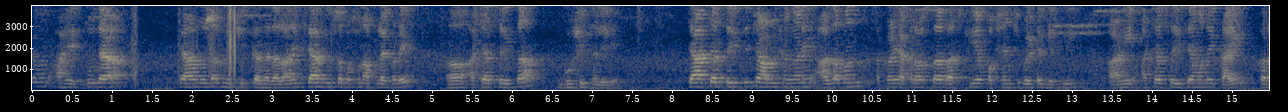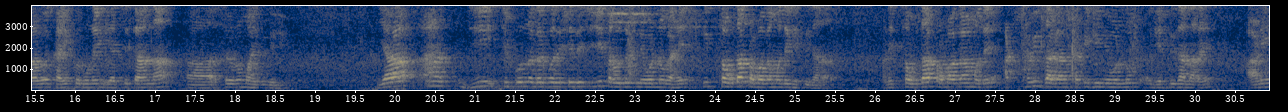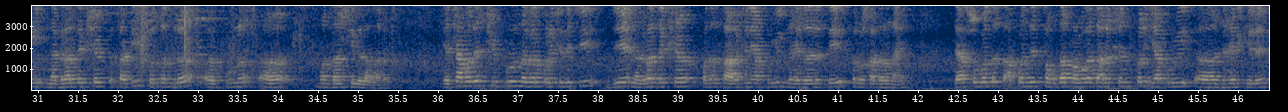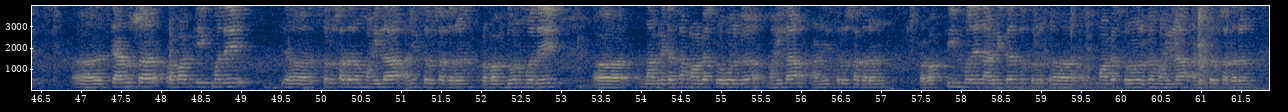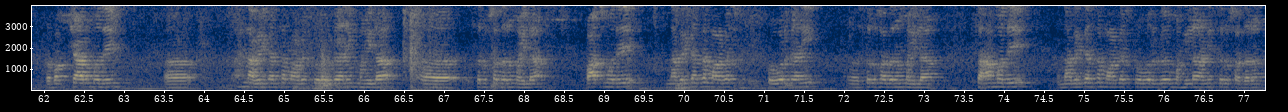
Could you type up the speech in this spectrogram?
कार्यक्रम आहे तो त्या त्यानुसार निश्चित करण्यात आला आणि त्याच दिवसापासून आपल्याकडे आचारसंहिता घोषित झालेली आहे. त्या आचारसंहितेच्या अनुषंगाने आज आपण सकाळी अकरा वाजता राजकीय पक्षांची बैठक घेतली आणि आचारसंहितेमध्ये काय करावं काय करू नये याची त्यांना सर्व माहिती दिली. या जी चिपळूण नगर परिषदेची जी सार्वत्रिक निवडणूक आहे ती चौदा प्रभागामध्ये घेतली जाणार आहे. आणि चौदा प्रभागामध्ये अठ्ठावीस जागांसाठी ही निवडणूक घेतली जाणार आहे. आणि नगराध्यक्षसाठी स्वतंत्र पूर्ण मतदान केलं जाणार आहे. याच्यामध्ये चिपळूण नगर परिषदेची जे नगराध्यक्ष पदाचं आरक्षण यापूर्वीच जाहीर झालं ते सर्वसाधारण आहे. त्यासोबतच आपण जे चौदा प्रभागाचं आरक्षण पण यापूर्वी जाहीर केले त्यानुसार प्रभाग एकमध्ये सर्वसाधारण महिला आणि सर्वसाधारण प्रभाग दोनमध्ये नागरिकांचा मागास प्रवर्ग महिला आणि सर्वसाधारण प्रभाग तीनमध्ये नागरिकांचा सर्व मागास प्रवर्ग महिला आणि सर्वसाधारण प्रभाग चारमध्ये नागरिकांचा मागास प्रवर्ग आणि महिला सर्वसाधारण महिला पाचमध्ये नागरिकांचा मागास प्रवर्ग आणि सर्वसाधारण महिला सहामध्ये नागरिकांचा मागास प्रवर्ग महिला आणि सर्वसाधारण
